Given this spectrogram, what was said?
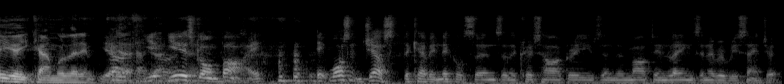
Here you can. We'll let him. Yeah, Okay. Ye- years gone by, it wasn't just the Kevin Nicholsons and the Chris Hargreaves and the Martin Lings and everybody saying to it.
